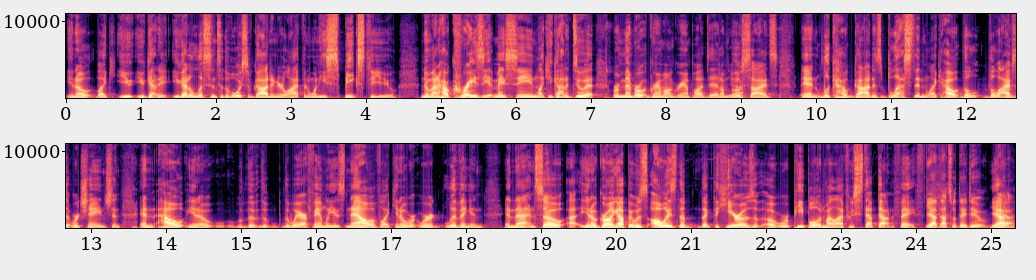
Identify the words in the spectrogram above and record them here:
you know, like you you got to you got to listen to the voice of God in your life, and when He speaks to you, no matter how crazy it may seem, like you got to do it. Remember what Grandma and Grandpa did on Yeah. both sides, and look how God is blessed, and like how the the lives that were changed, and and how you know the the, the way our family is now of like you know we're, we're living in in that, and so uh, you know, growing up, it was always the like the heroes of, of, were people in my life who stepped out in faith. Yeah, that's what they do. Yeah.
